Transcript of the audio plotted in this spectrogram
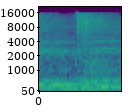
baby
